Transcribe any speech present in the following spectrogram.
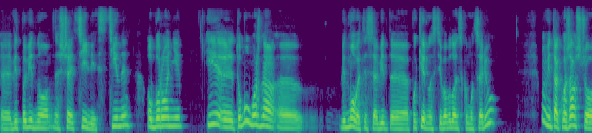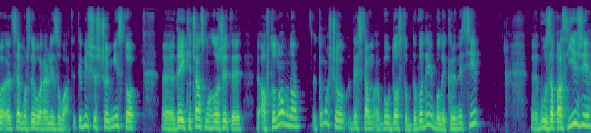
е, відповідно, ще цілі стіни оборонні, і е, тому можна відмовитися від покірності Вавилонському царю. Ну, Він так вважав, що це можливо реалізувати. Тим більше, що місто деякий час могло жити автономно, тому що десь там був доступ до води, були криниці. Був запас їжі,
